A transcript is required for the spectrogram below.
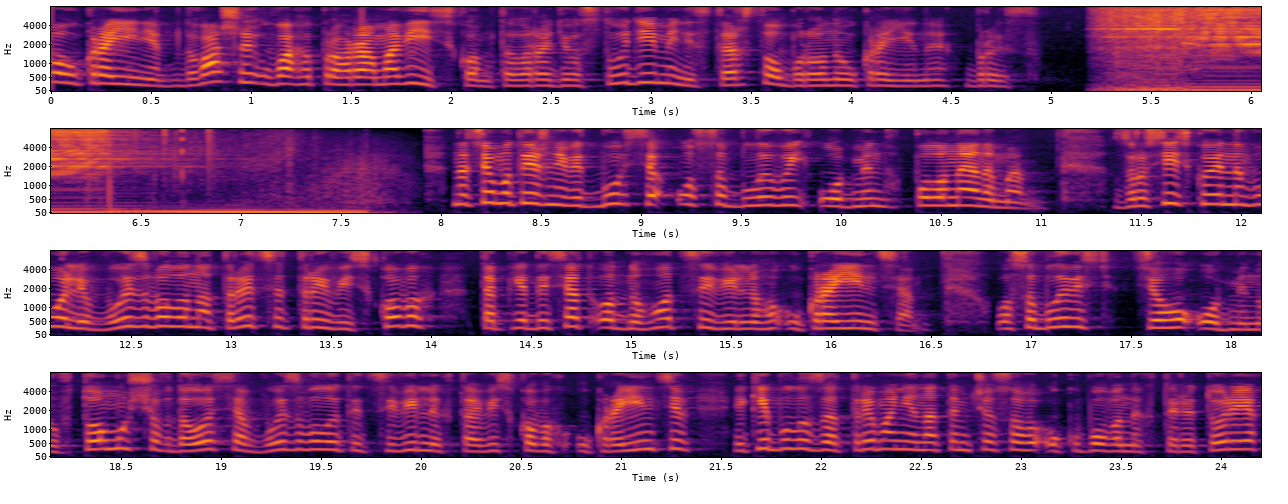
Слава Україні! До вашої уваги програма військом телерадіостудії Міністерства оборони України. Бриз. На цьому тижні відбувся особливий обмін полоненими. З російської неволі визволено 33 військових та 51 цивільного українця. Особливість цього обміну в тому, що вдалося визволити цивільних та військових українців, які були затримані на тимчасово окупованих територіях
